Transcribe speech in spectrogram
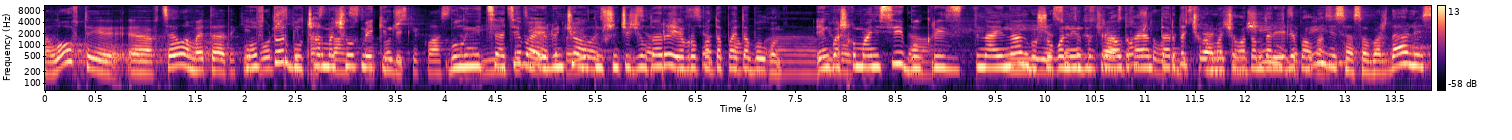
Лофты э, в целом это такие лофттор бул чыгармачылык мейкиндик бул инициатива элүүнчү алтымышынчы жылдары европада пайда болгон. э, эң башкы мааниси бул кризистин айынан бошогон индустриалдык аянттарды чыгармачыл адамдар ээлеп алган. освобождались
